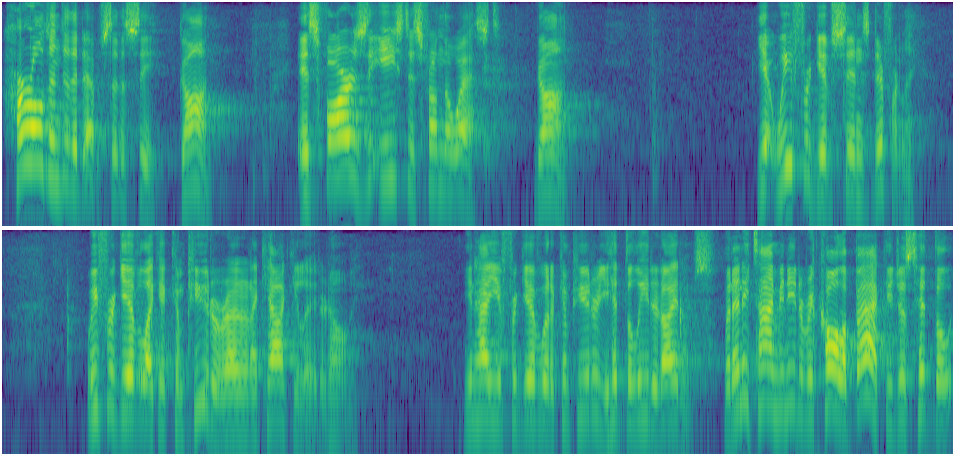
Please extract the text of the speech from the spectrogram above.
Hurled into the depths of the sea, gone. As far as the east is from the west, gone. Yet we forgive sins differently. We forgive like a computer rather than a calculator, don't we? You know how you forgive with a computer? You hit deleted items. But anytime you need to recall it back, you just hit the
